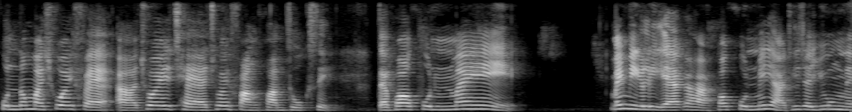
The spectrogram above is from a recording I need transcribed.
คุณต้องมาช่วยแฟอ่าช่วยแชร์ ช่วยฟังความทุกข์สิ แต่พอคุณไม่ไม่มีรีแอคอะค่ะ เพราะคุณไม่อยากที่จะยุ่งใน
